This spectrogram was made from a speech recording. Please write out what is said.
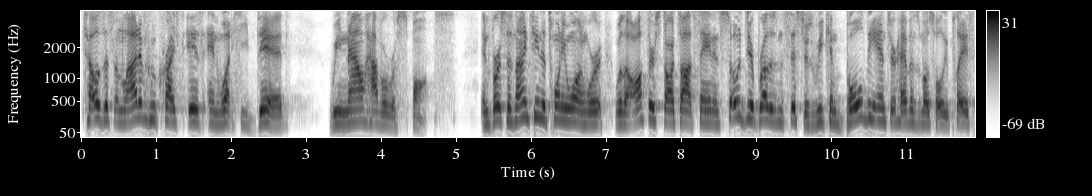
tells us, in light of who Christ is and what he did, we now have a response in verses 19 to 21, where, where the author starts off saying, And so, dear brothers and sisters, we can boldly enter heaven's most holy place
